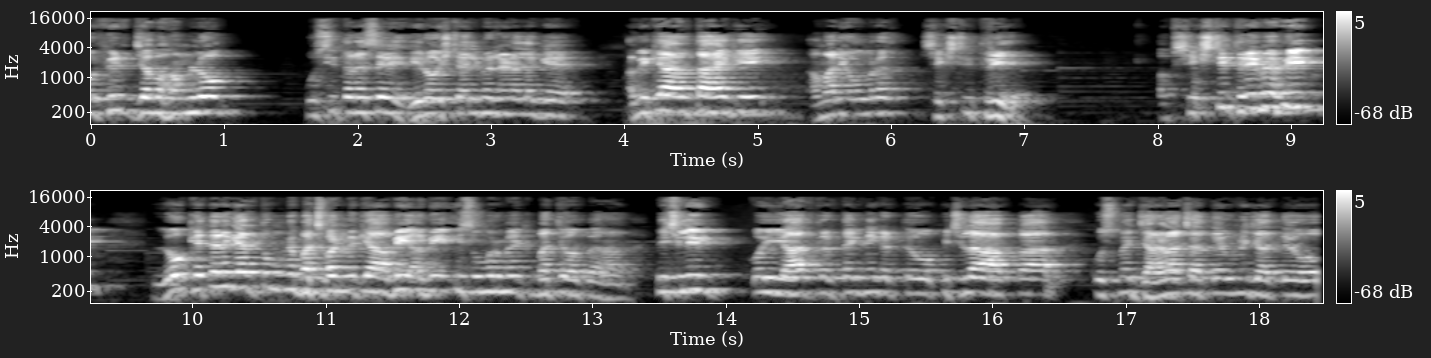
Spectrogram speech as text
और फिर जब हम लोग उसी तरह से हीरो स्टाइल में रहने लगे, अभी क्या होता है कि हमारी उम्र 63 है। अब 63 में भी लोग कहते हैं कि तुमने बचपन में क्या अभी अभी इस उम्र में बच्चे हाँ, पिछली कोई याद करते कि नहीं करते हो? पिछला आपका उसमें जाना चाहते हो नहीं जाते हो?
